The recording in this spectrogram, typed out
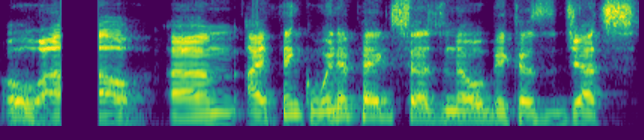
Oh wow. Um, I think Winnipeg says no because the Jets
